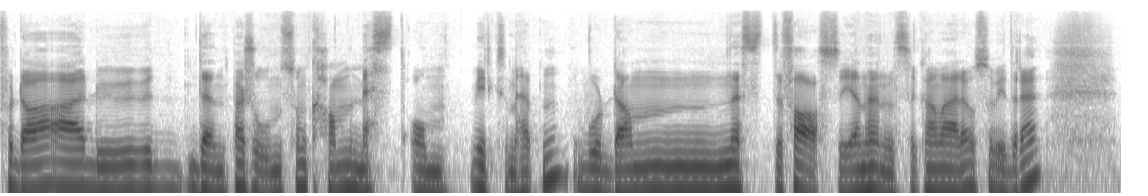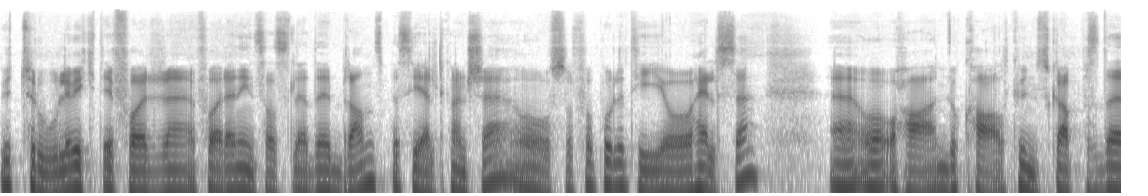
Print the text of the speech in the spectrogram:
For da er du den personen som kan mest om virksomheten. Hvordan neste fase i en hendelse kan være, osv utrolig viktig for, eh, for en innsatsleder brann, spesielt kanskje, og også for politi og helse. Eh, å ha lokal kunnskap. Altså det,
